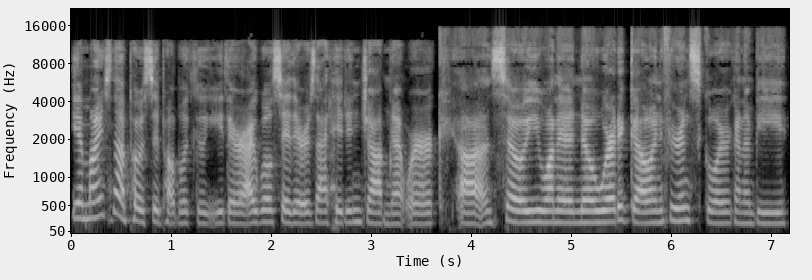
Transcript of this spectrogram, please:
Yeah, mine's not posted publicly either. I will say there is that hidden job network. Uh, so you want to know where to go. And if you're in school, you're going to be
